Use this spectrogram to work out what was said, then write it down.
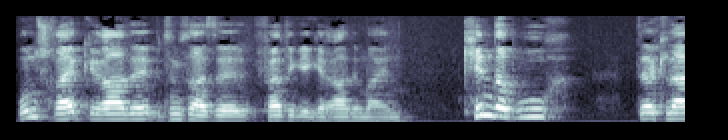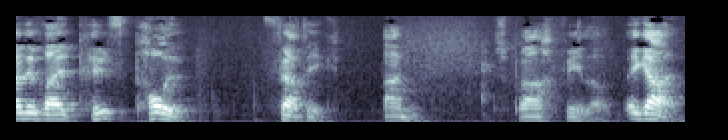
Und schreibe gerade, beziehungsweise fertige gerade mein Kinderbuch Der kleine Waldpilz Paul fertig an. Sprachfehler. Egal.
